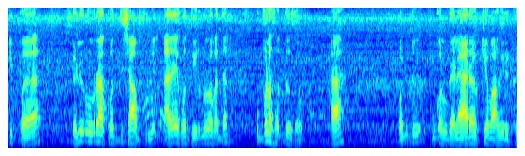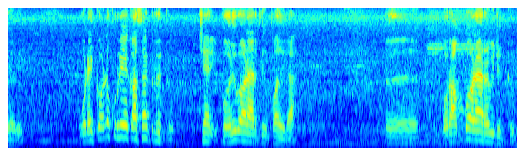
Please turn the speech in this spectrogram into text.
இப்போ எழுநூறுரூவா கொத்து சாப்பிடுவீங்க அதே கொத்து இருநூறுவா பார்த்தால் இவ்வளோ சந்தோஷம். ஆ? ஒன்று உங்களுடைய ஆரோக்கியமாக இருக்கிறது. உடைக்கோட குறைய காசாட்டு இருக்குது சரி இப்போ எழுபதாயிரத்துக்கு பதிலாக ஒரு ஐம்பதாயிரம் இருக்கும்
